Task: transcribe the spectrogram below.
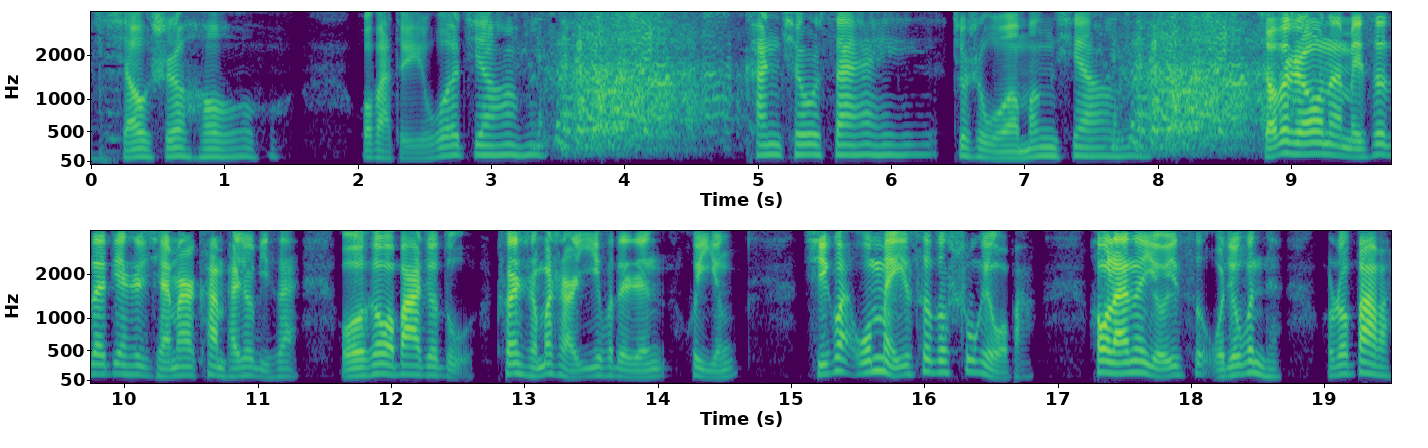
小时候，我爸对我讲，看球赛就是我梦想。小的时候呢，每次在电视前面看排球比赛，我和我爸就赌穿什么色衣服的人会赢。奇怪，我每一次都输给我爸。后来呢，有一次我就问他，我说：“爸爸，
